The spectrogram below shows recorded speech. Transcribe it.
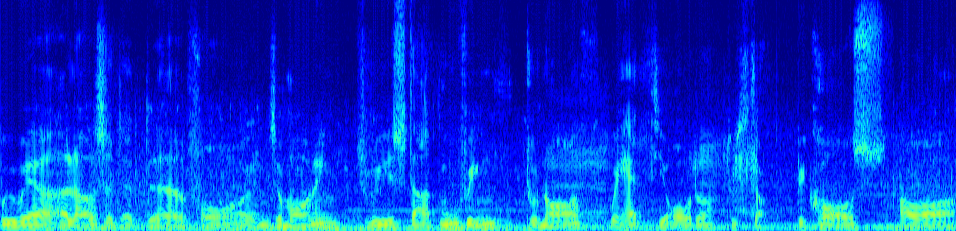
We were alerted at uh, 4 in the morning. We start moving to north. We had the order to stop because our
